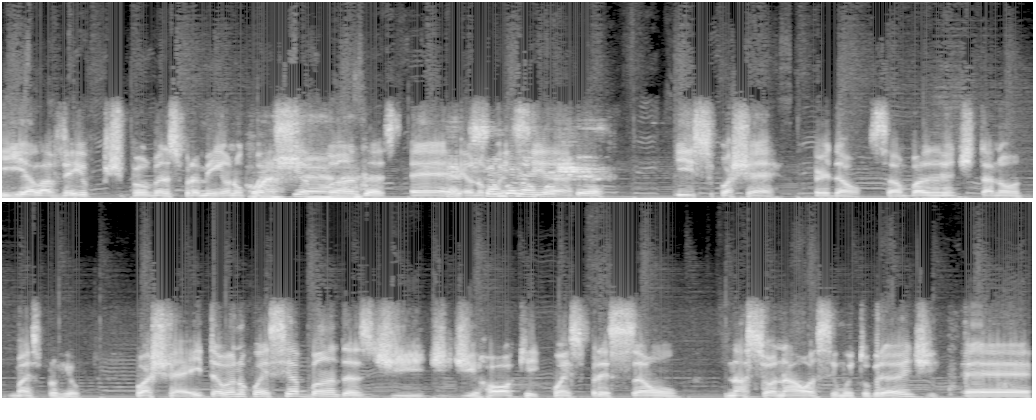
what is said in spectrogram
E ela veio, tipo, pelo menos pra mim, eu não Com conhecia axé, né? bandas. É, eu não samba não, conhecia. axé. Isso, com axé, perdão. Samba a gente tá no, mais pro Rio. O axé. Então eu não conhecia bandas de, de, de rock com expressão nacional assim muito grande é,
